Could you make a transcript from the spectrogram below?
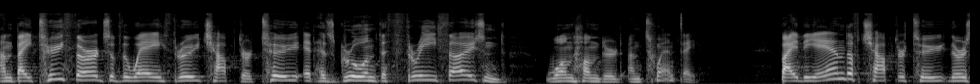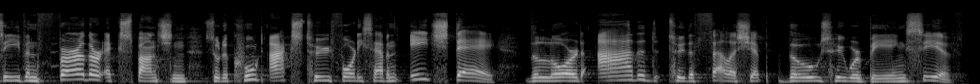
and by two thirds of the way through chapter 2, it has grown to 3,120. By the end of chapter 2, there's even further expansion. So to quote Acts 2:47, each day the Lord added to the fellowship those who were being saved.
